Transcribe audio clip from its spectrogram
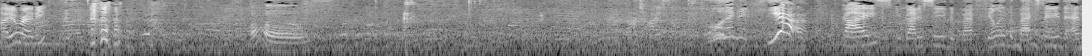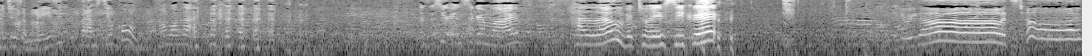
Are you ready? Oh. Oh, here. Guys, you gotta see the back, feel it, the backstage. The energy is amazing, but I'm still cold. How about that? is this your Instagram live? Hello, Victoria's Secret. Go. It's time.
